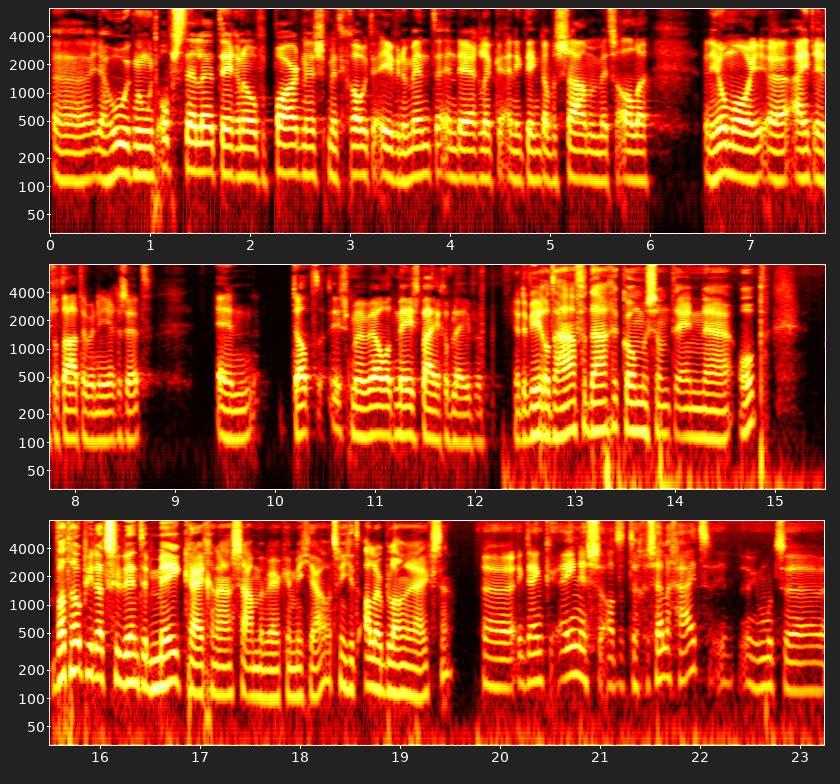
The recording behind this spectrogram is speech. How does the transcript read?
uh, ja, hoe ik me moet opstellen tegenover partners met grote evenementen en dergelijke. En ik denk dat we samen met z'n allen een heel mooi uh, eindresultaat hebben neergezet. En dat is me wel het meest bijgebleven. Ja, de Wereldhavendagen komen zo meteen op. Wat hoop je dat studenten meekrijgen na een samenwerking met jou? Wat vind je het allerbelangrijkste? Uh, ik denk één is altijd de gezelligheid. Je moet, uh,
